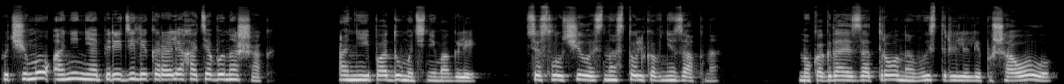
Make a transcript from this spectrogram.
Почему они не опередили короля хотя бы на шаг? Они и подумать не могли. Все случилось настолько внезапно. Но когда из-за трона выстрелили по Шаолу,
